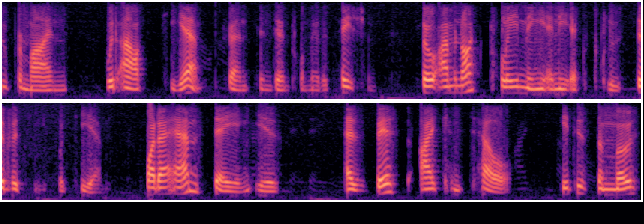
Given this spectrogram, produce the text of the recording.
superminds without TM, transcendental meditation. So I'm not claiming any exclusivity for TM. What I am saying is, as best I can tell, it is the most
